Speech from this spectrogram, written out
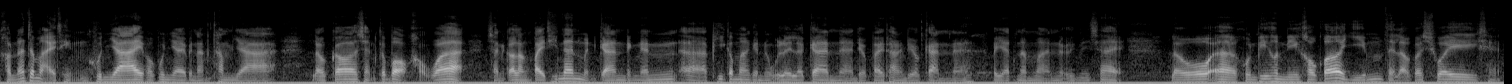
เขาน่าจะหมายถึงคุณยาย เพราะคุณยายเป็นนักทำยา แล้วก็ฉันก็บอกเขาว่า ฉันกำลังไปที่นั่นเหมือนกัน ดังนั้นพี่ก็มากับหนูเลยละกันนะ เดี๋ยวไปทางเดียวกันนะ ประหยัดน้ำมันเออไม่ใช่ แล้วคุณพี่คนนี้เขาก็ยิ้มเสร็จแล้วก็ช่วยฉัน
